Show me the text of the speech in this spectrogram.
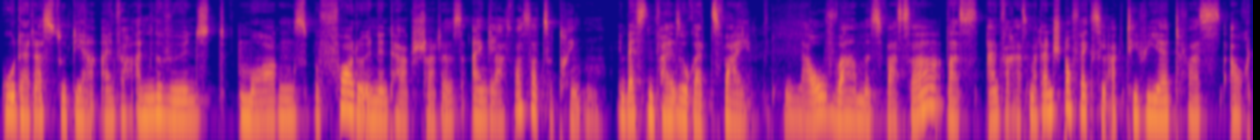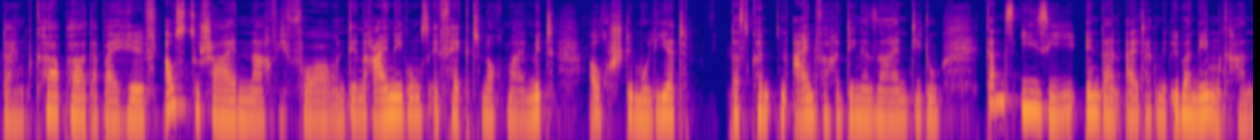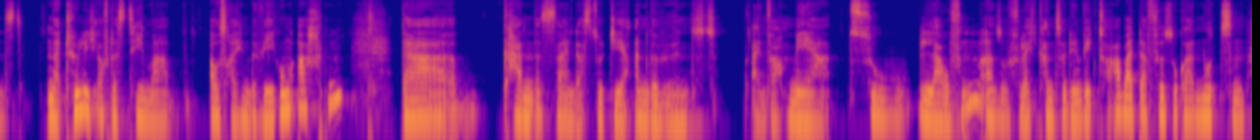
Oder dass du dir einfach angewöhnst, morgens, bevor du in den Tag startest, ein Glas Wasser zu trinken. Im besten Fall sogar zwei. Lauwarmes Wasser, was einfach erstmal deinen Stoffwechsel aktiviert, was auch deinem Körper dabei hilft, auszuscheiden nach wie vor und den Reinigungseffekt nochmal mit auch stimuliert. Das könnten einfache Dinge sein, die du ganz easy in deinen Alltag mit übernehmen kannst natürlich auf das Thema ausreichend Bewegung achten. Da kann es sein, dass du dir angewöhnst, einfach mehr zu laufen. Also vielleicht kannst du den Weg zur Arbeit dafür sogar nutzen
